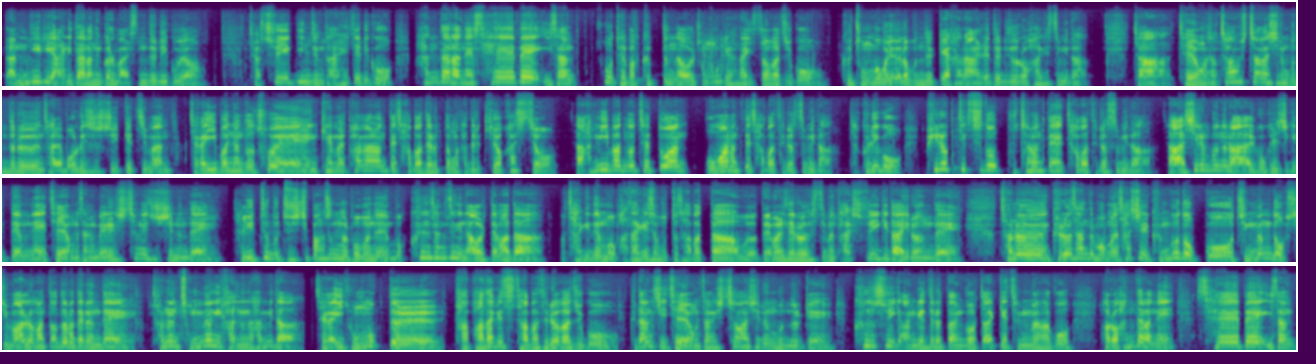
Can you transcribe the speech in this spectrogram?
남 일이 아니다라는 걸 말씀드리고요. 제가 수익 인증 다 해드리고 한 달 안에 3배 이상 초대박 급등 나올 종목이 하나 있어가지고 그 종목을 여러분들께 하나 알려드리도록 하겠습니다. 자, 제 영상 처음 시청하시는 분들은 잘 모르실 수 있겠지만 제가 이번 연도 초에 엔캠을 8만원대 잡아드렸던 거 다들 기억하시죠? 자, 한미반도체 또한 5만원대 잡아드렸습니다. 자, 그리고 피롭틱스도 9천원대 잡아드렸습니다. 자, 아시는 분들은 알고 계시기 때문에 제 영상 매일 시청해주시는데 자, 유튜브 주식 방송들 보면은 뭐큰 상승이 나올 때마다 뭐 자기는 뭐 바닥에서부터 잡았다, 뭐 내 말대로 했으면 다 수익이다 이러는데 저는 그런 사람들 보면 사실 근거도 없고 증명도 없이 말로만 떠들어대는데 저는 증명이 가능합니다. 제가 이 종목들 다 바닥에서 잡아드려가지고 그 당시 제 영상 시청하시는 분들께 큰 수익 안겨드렸다는 거 짧게 증명하고 바로 한 달 안에 3배 이상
